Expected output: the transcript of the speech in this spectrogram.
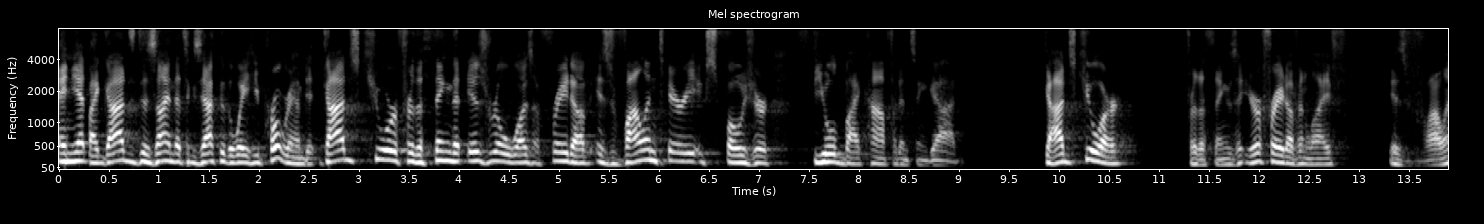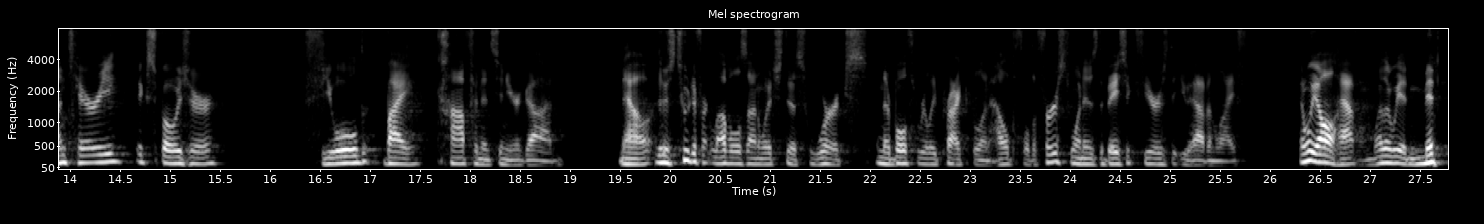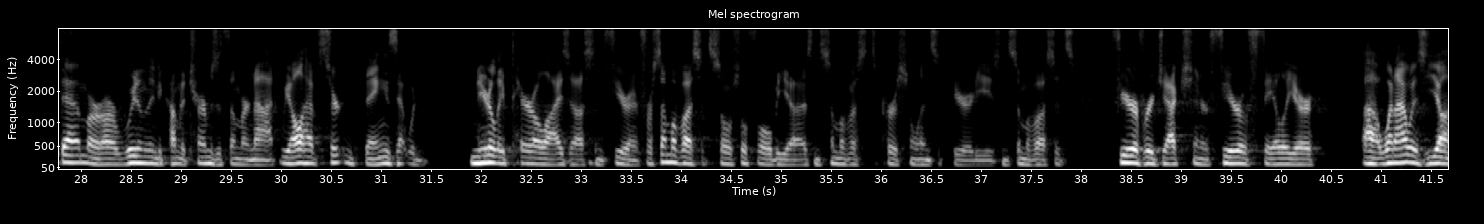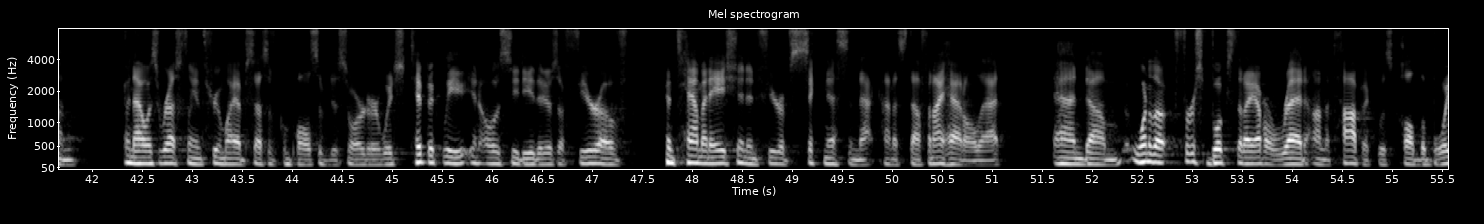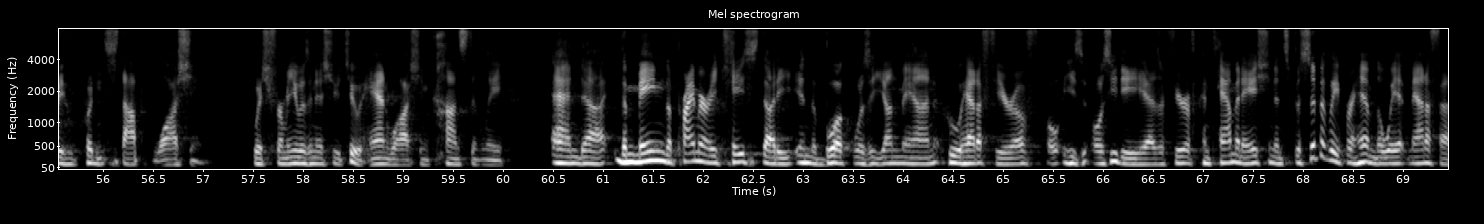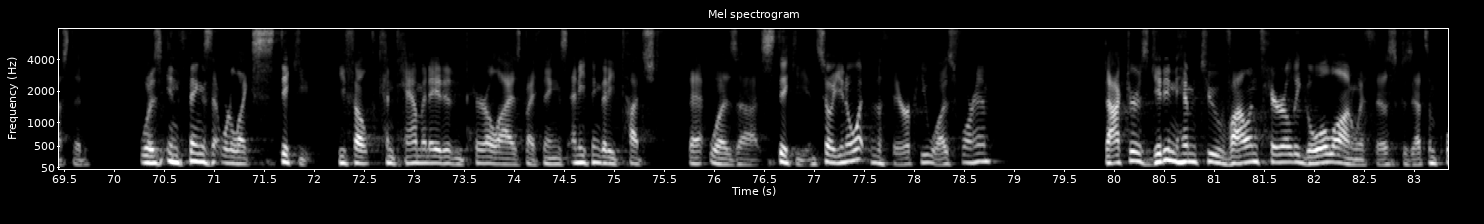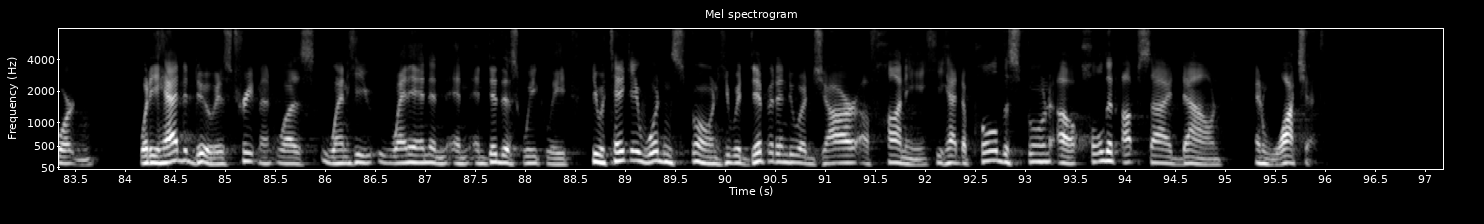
and yet, by God's design, that's exactly the way He programmed it. God's cure for the thing that Israel was afraid of is voluntary exposure fueled by confidence in God. God's cure for the things that you're afraid of in life is voluntary exposure fueled by confidence in your God. Now, there's two different levels on which this works, and they're both really practical and helpful. The first one is the basic fears that you have in life. And we all have them, whether we admit them or are willing to come to terms with them or not. We all have certain things that would nearly paralyze us in fear. And for some of us, it's social phobias, and some of us, it's personal insecurities, and some of us, it's fear of rejection or fear of failure. Uh, when I was young, and I was wrestling through my obsessive compulsive disorder, which typically in OCD, there's a fear of contamination and fear of sickness and that kind of stuff. And I had all that. And um, one of the first books that I ever read on the topic was called The Boy Who Couldn't Stop Washing, which for me was an issue too, hand washing constantly. And uh, the main, the primary case study in the book was a young man who had a fear of, oh, he's OCD, he has a fear of contamination. And specifically for him, the way it manifested was in things that were like sticky. He felt contaminated and paralyzed by things, anything that he touched that was uh, sticky. And so, you know what the therapy was for him? Doctors getting him to voluntarily go along with this, because that's important. What he had to do, his treatment was when he went in and, and, and did this weekly, he would take a wooden spoon, he would dip it into a jar of honey. He had to pull the spoon out, hold it upside down, and watch it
